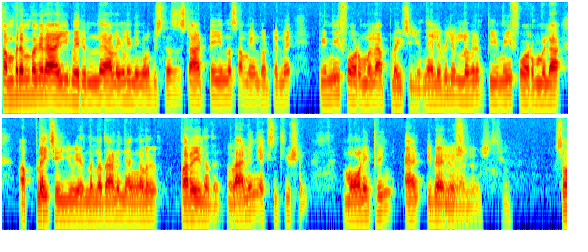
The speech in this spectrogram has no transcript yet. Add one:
സംരംഭകരായി വരുന്ന ആളുകൾ നിങ്ങൾ ബിസിനസ് സ്റ്റാർട്ട് ചെയ്യുന്ന സമയം തൊട്ട് തന്നെ പിമി ഫോർമുല അപ്ലൈ ചെയ്യും. നിലവിലുള്ളവരും പിമി ഫോർമുല അപ്ലൈ ചെയ്യൂ എന്നുള്ളതാണ് ഞങ്ങൾ പറയുന്നത്. Planning execution monitoring and evaluation so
